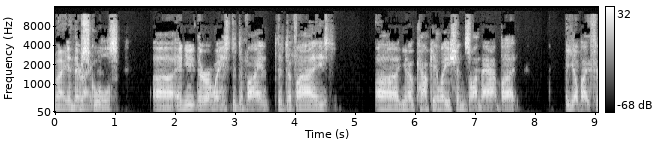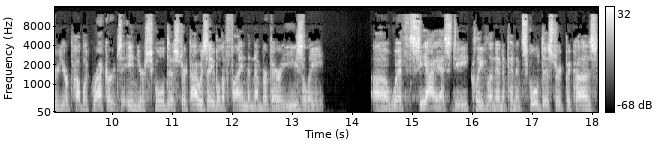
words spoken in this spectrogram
right, in their right. schools, uh, and you, there are ways to divide to devise uh, you know, calculations on that, but you know, by through your public records in your school district, I was able to find the number very easily uh, with CISD, Cleveland Independent School District, because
